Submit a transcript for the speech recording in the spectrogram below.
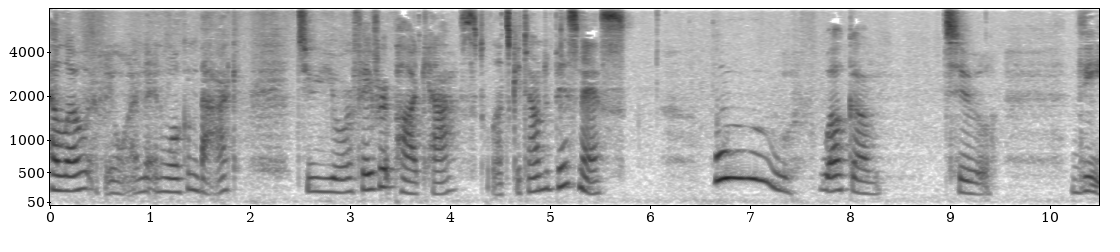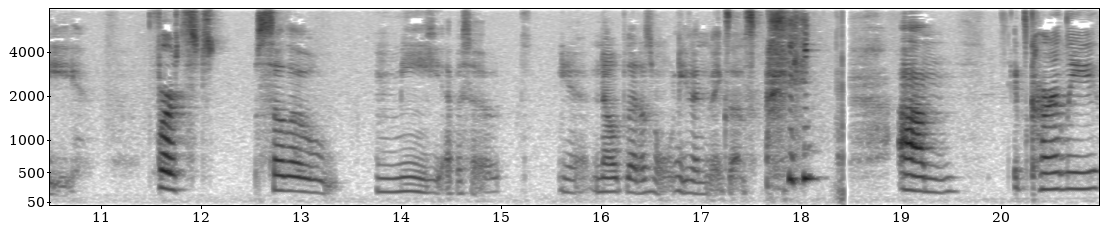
Hello, everyone, and welcome back to your favorite podcast. Let's get down to business. Woo! Welcome to the first solo me episode. Yeah, nope, that doesn't even make sense. um, it's currently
